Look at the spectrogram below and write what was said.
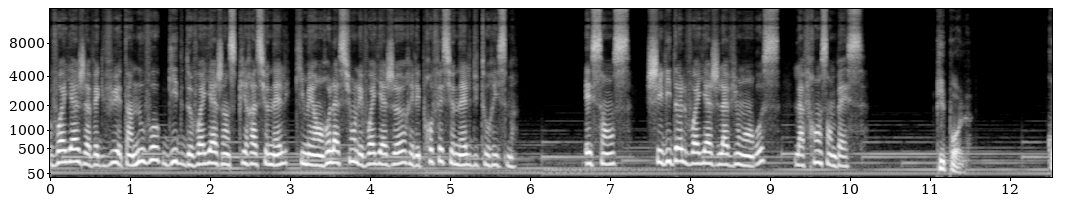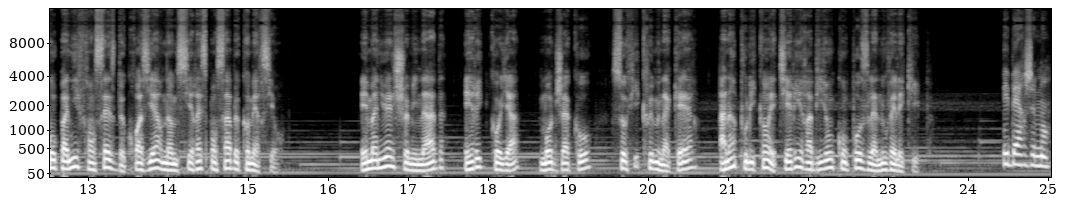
Voyage avec vue est un nouveau guide de voyage inspirationnel qui met en relation les voyageurs et les professionnels du tourisme. Essence, chez Lidl Voyage l'avion en hausse, la France en baisse. People. Compagnie française de croisière nomme six responsables commerciaux. Emmanuel Cheminade, Éric Koya, Maud Jaco, Sophie Krumnacker, Alain Poulican et Thierry Rabillon composent la nouvelle équipe. Hébergement.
